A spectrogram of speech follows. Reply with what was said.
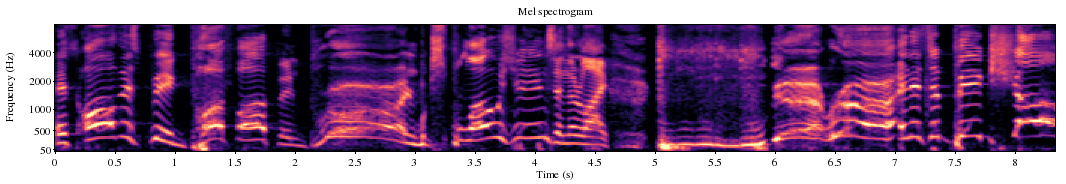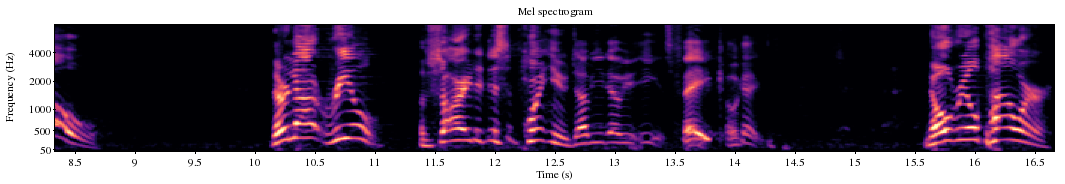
It's all this big puff up and, and explosions, and they're like, and it's a big show. They're not real. I'm sorry to disappoint you. WWE is fake. Okay. No real power.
